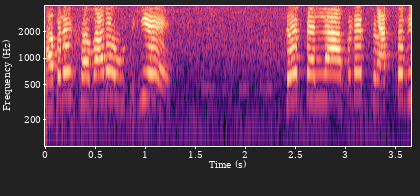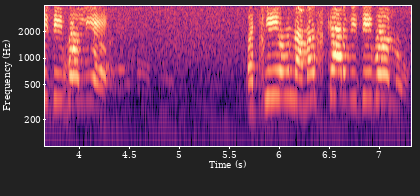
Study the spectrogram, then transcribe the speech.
આપણે સવારે ઉઠીએ, તે પેલા આપણે પ્રાપ્ત વિધિ બોલીએ. પછી હું નમસ્કાર વિધિ બોલું,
